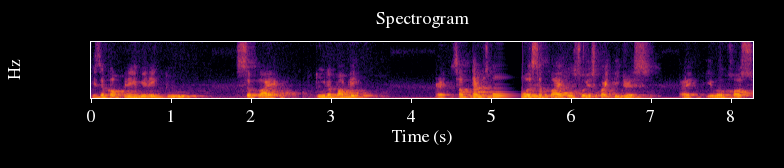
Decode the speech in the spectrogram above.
is the company willing to supply to the public right? Sometimes oversupply also is quite dangerous, right? It will cause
